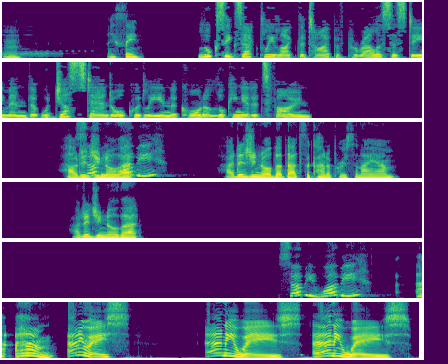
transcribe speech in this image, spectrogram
Hmm. I see. Looks exactly like the type of paralysis demon that would just stand awkwardly in the corner looking at its phone. How did you know that? How did you know that that's the kind of person I am? How did you know that? Subby Wubby. anyways, anyways, anyways.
